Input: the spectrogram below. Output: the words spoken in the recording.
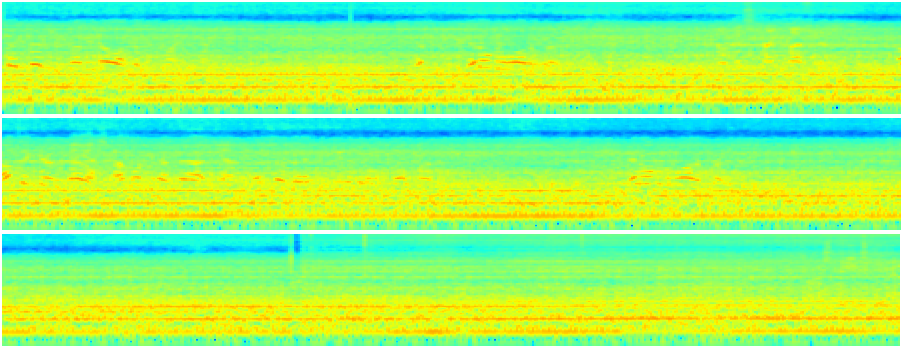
take pictures, let me know. I'll come explain to you. Head over the water first. No, this right left is. I'll take care of the metals. Yeah. I'm looking at that. Yeah. That's okay. Get a little left front. Head over the water first. So the speed's keeping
